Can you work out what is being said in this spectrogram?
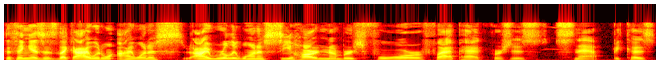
the thing is, is like I would want, I want to, I really want to see hard numbers for Flatpak versus Snap because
